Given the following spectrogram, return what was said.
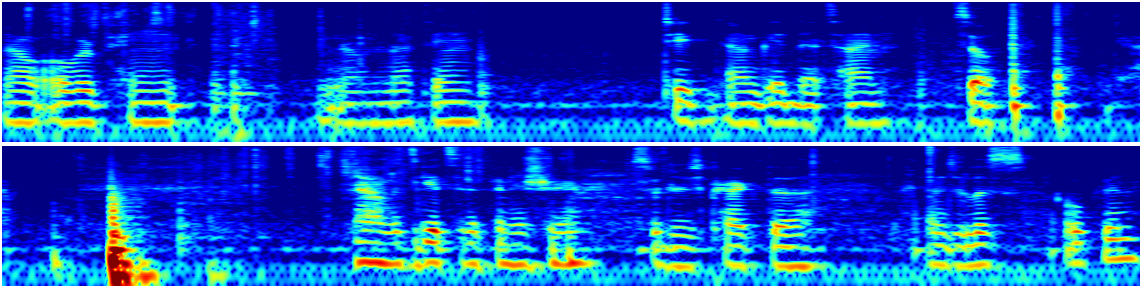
No overpaint, no nothing. Taped down good that time. So, yeah. Now let's get to the finisher. So just crack the Angelus open.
